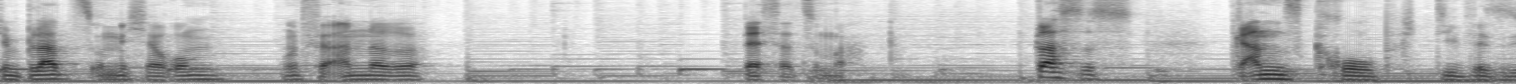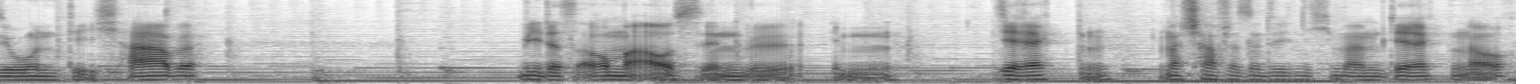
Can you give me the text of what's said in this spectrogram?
den Platz um mich herum und für andere besser zu machen. Das ist ganz grob die Vision, die ich habe wie das auch immer aussehen will im direkten. Man schafft das natürlich nicht immer im direkten auch.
